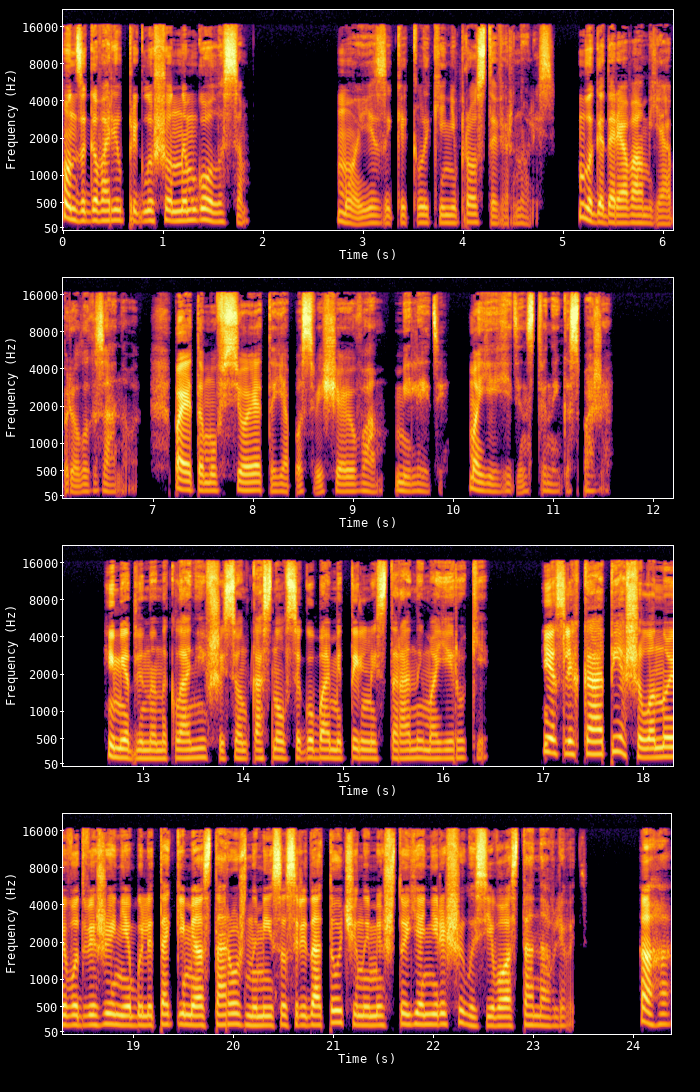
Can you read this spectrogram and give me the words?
Он заговорил приглушенным голосом. Мой язык и клыки не просто вернулись. Благодаря вам я обрел их заново. Поэтому все это я посвящаю вам, миледи моей единственной госпоже. И медленно наклонившись, он коснулся губами тыльной стороны моей руки. Я слегка опешила, но его движения были такими осторожными и сосредоточенными, что я не решилась его останавливать. Ага,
